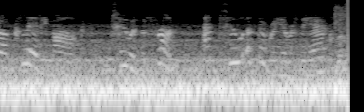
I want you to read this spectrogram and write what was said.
which are clearly marked, two in the front and two at the rear of the aircraft.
